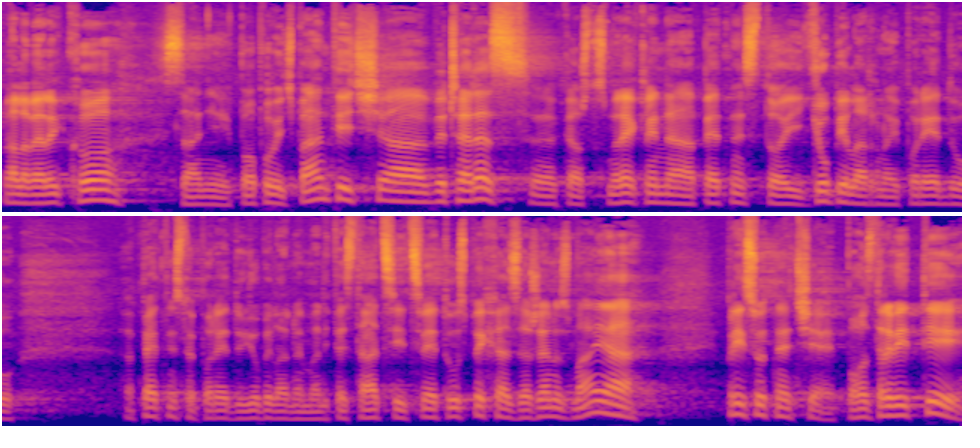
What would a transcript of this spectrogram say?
Hvala veliko Sanji Popović-Pantić. Večeras, kao što smo rekli, na 15. jubilarnoj poredu 15. po redu jubilarnoj manifestaciji Cvet uspeha za ženu zmaja. Prisutne će pozdraviti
